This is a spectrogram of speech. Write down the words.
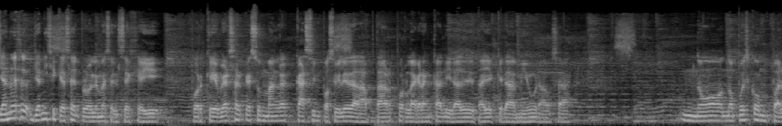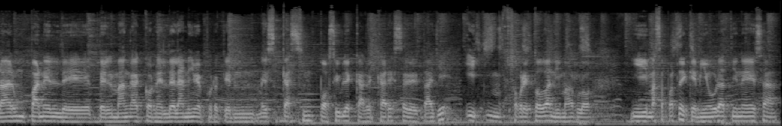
ya, no es, ya ni siquiera es el problema, es el CGI. Porque Berserk es un manga casi imposible de adaptar por la gran calidad de detalle que da Miura. O sea, no, no puedes comparar un panel de, del manga con el del anime porque es casi imposible calcar ese detalle y sobre todo animarlo. Y más aparte de que Miura tiene esa,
